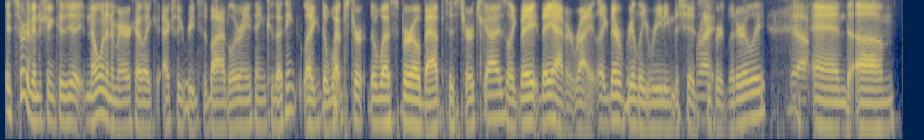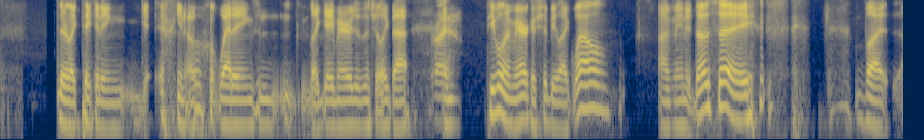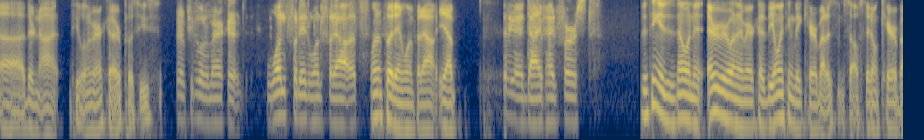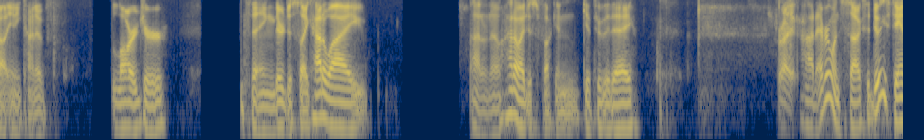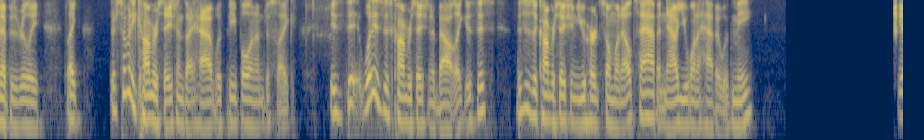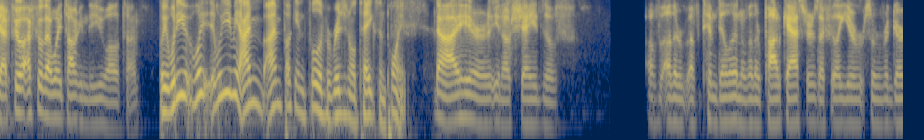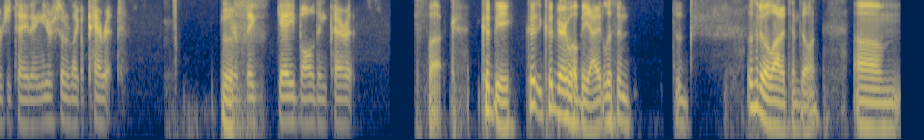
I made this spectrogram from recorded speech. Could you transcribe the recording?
it's sort of interesting because no one in America like actually reads the Bible or anything because I think like the Webster the Westboro Baptist Church guys like they they have it right like they're really reading the shit Right. super literally Yeah. and um they're like picketing you know weddings and like gay marriages and shit like that Right. and people in America should be like, well, I mean, it does say, but uh, they're not. People in America are pussies. People in America, one foot in, one foot out. That's One foot in, one foot out. Yep. they're gonna dive head first. The thing is, is no one, everyone in America, the only thing they care about is themselves. They don't care about any kind of larger thing. They're just like, how do I, I don't know, how do I just fucking get through the day? Right. God, everyone sucks. Doing stand up is really like there's so many conversations I have with people and I'm just like is this what is this conversation about? Like is this this is a conversation you heard someone else have and now you want to have it with me? Yeah, I feel I feel that way talking to you all the time. Wait, what do you what what do you mean? I'm I'm fucking full of original takes and points. No, I hear you know shades of of other of Tim Dillon of other podcasters. I feel like you're sort of regurgitating. You're sort of like a parrot. You're a big gay balding parrot. fuck. Could be. Could could very well be. I listen to listen to a lot of Tim Dillon. Um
